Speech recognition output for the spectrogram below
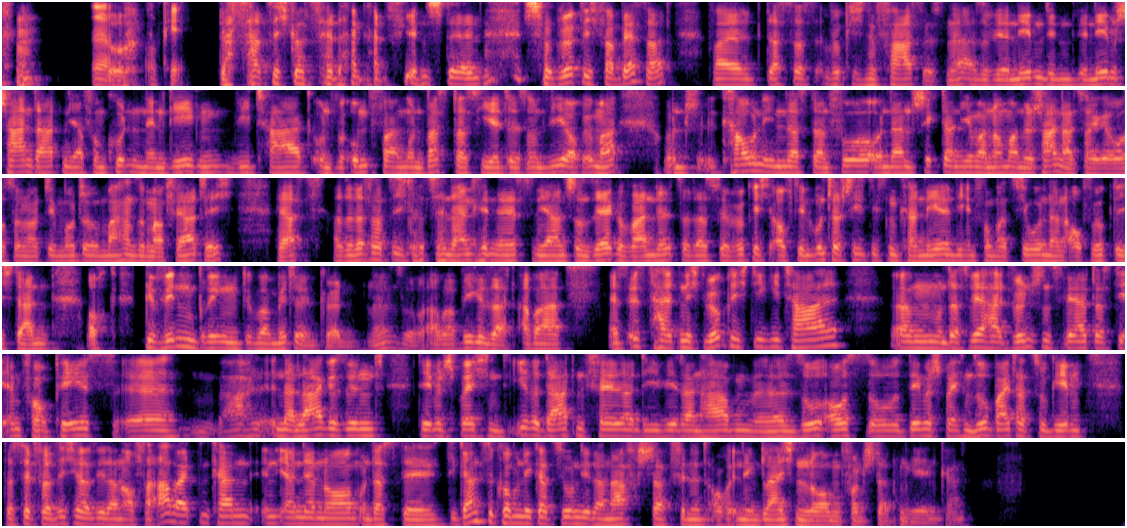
Hm? Ja, so. okay das hat sich Gott sei Dank an vielen Stellen schon wirklich verbessert, weil das das wirklich eine Farce ist. Ne? Also wir nehmen den, wir nehmen Schadendaten ja vom Kunden entgegen, wie Tag und Umfang und was passiert ist und wie auch immer und kauen ihnen das dann vor und dann schickt dann jemand nochmal eine Schadenanzeige raus und nach dem Motto, machen Sie mal fertig. Ja, also das hat sich Gott sei Dank in den letzten Jahren schon sehr gewandelt, so dass wir wirklich auf den unterschiedlichsten Kanälen die Informationen dann auch wirklich dann auch gewinnbringend übermitteln können. Ne? So, aber wie gesagt, aber es ist halt nicht wirklich digital ähm, und das wäre halt wünschenswert, dass die MVPs äh, in der Lage sind, dementsprechend ihre Datenfelder, die wir dann haben, äh, so aus, so dementsprechend so weiterzugeben, dass der Versicherer sie dann auch verarbeiten kann in der Norm und dass der, die ganze Kommunikation, die danach stattfindet, auch in den gleichen Normen vonstatten gehen kann.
